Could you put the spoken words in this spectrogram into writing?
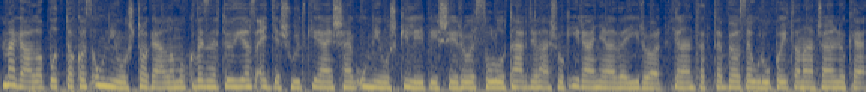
Megállapodtak az uniós tagállamok vezetői az Egyesült Királyság uniós kilépéséről szóló tárgyalások irányelveiről, jelentette be az Európai Tanács elnöke.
